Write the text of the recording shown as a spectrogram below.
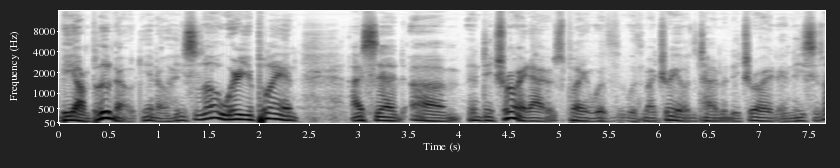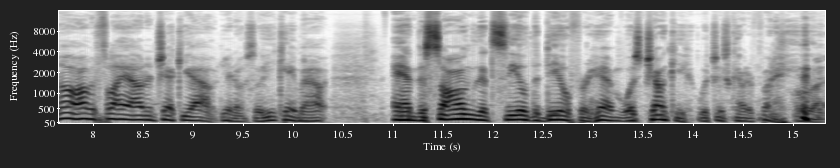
be on Blue Note. You know, he says, "Oh, where are you playing?" I said, um, in Detroit, I was playing with, with my trio at the time in Detroit, and he says, Oh, I'm going to fly out and check you out. You know, so he came out. And the song that sealed the deal for him was Chunky, which is kind of funny. All right.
